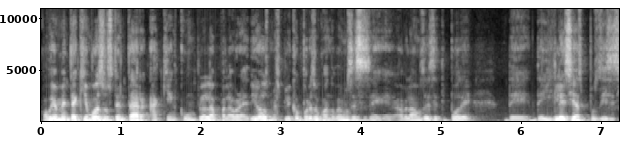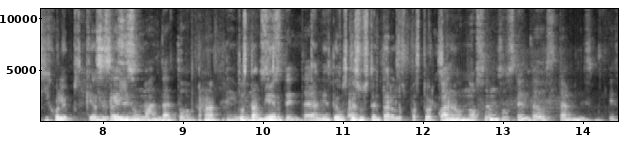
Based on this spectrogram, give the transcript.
obviamente, ¿a quién voy a sustentar? A quien cumpla la palabra de Dios. ¿Me explico? Por eso cuando vemos ese, hablamos de ese tipo de, iglesias, pues dices, híjole, pues ¿qué haces ahí? Es un mandato. Ajá. Entonces también, también tenemos que sustentar a los pastores. Cuando no son sustentados también es,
